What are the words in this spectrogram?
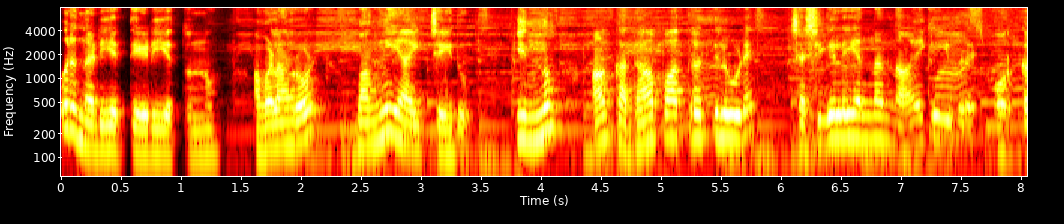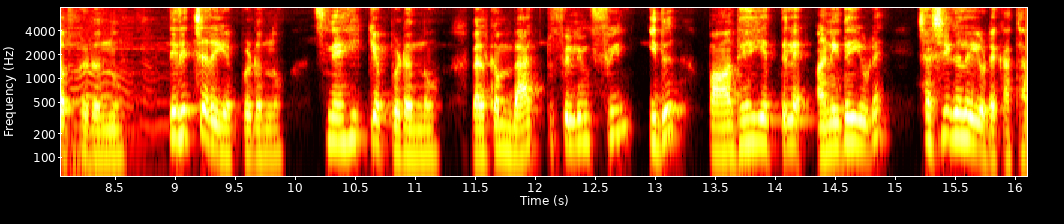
ഒരു നടിയെ തേടിയെത്തുന്നു. അവൾ ആ റോൾ ഭംഗിയായി ചെയ്തു. ഇന്നും ആ കഥാപാത്രത്തിലൂടെ ശശികല എന്ന നായിക ഇവിടെ ഓർക്കപ്പെടുന്നു തിരിച്ചറിയപ്പെടുന്നു സ്നേഹിക്കപ്പെടുന്നു. Welcome back to film feel ഇത് പാഥേയത്തിലെ അനിതയുടെ ശശികലയുടെ കഥ.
